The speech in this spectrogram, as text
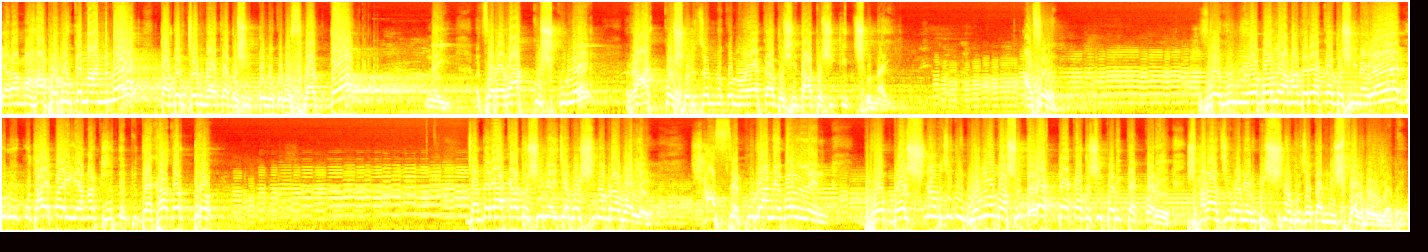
যারা মহাপ্রভুকে মানবে, তাদের জন্য একাদশীর দিনে কোনো শ্রাদ্ধ নেই। যারা রাক্ষস কুলে রাক্ষসের জন্য কোনো একাদশী, দ্বাদশী কিচ্ছু নাই। আছে? যে গুরুরা বলে, আমাদের একাদশী নাই। এ গুরু, কোথায় পাইলি? আমার সাথে একটু দেখা করতে। যাদের একাদশী নেই, যে বৈষ্ণবরা বলে, শাস্ত্রে পুরাণে বললেন বৈষ্ণব যদি ভ্রমবশত একটা একাদশী পরিত্যাগ করে, সারা জীবনের বিষ্ণু পুজো তার নিষ্ফল হয়ে যাবে।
